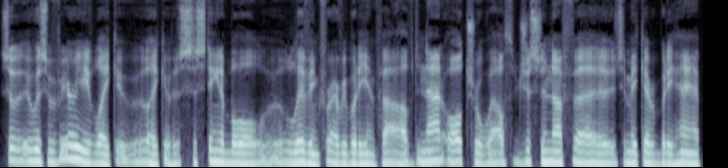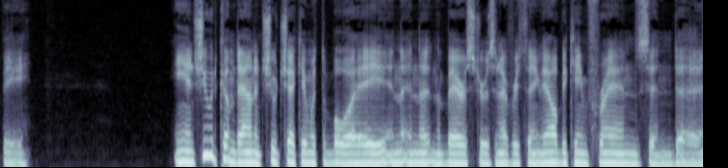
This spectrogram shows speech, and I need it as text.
So it was very like like it was sustainable living for everybody involved, not ultra wealth, just enough uh, to make everybody happy. And she would come down and she would check in with the boy and, and, the, and the barristers and everything. They all became friends, and uh,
